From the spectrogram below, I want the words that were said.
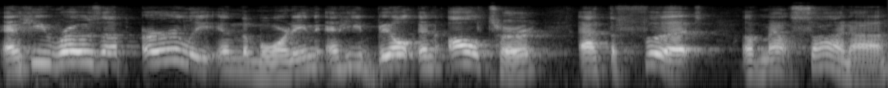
And he rose up early in the morning and he built an altar at the foot of Mount Sinai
